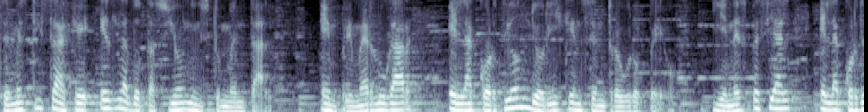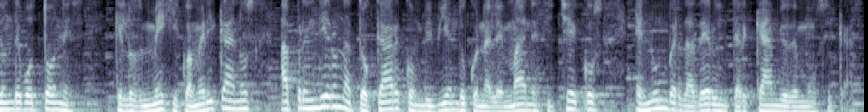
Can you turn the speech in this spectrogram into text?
Ese mestizaje es la dotación instrumental. En primer lugar, el acordeón de origen centroeuropeo y en especial el acordeón de botones que los mexicoamericanos aprendieron a tocar conviviendo con alemanes y checos en un verdadero intercambio de músicas.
